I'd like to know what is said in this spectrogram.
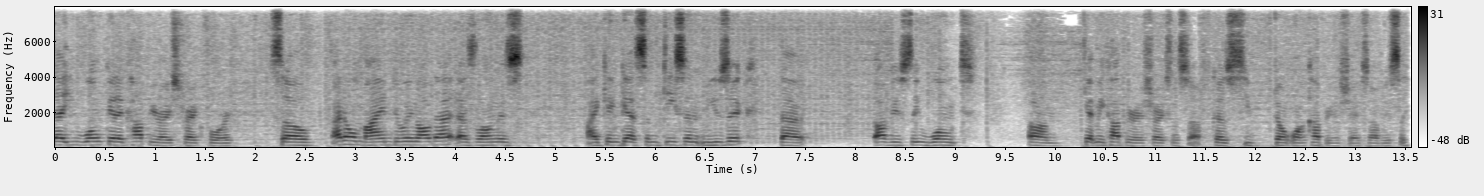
that you won't get a copyright strike for. So I don't mind doing all that as long as I can get some decent music that obviously won't um, get me copyright strikes and stuff because you don't want copyright strikes, obviously.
